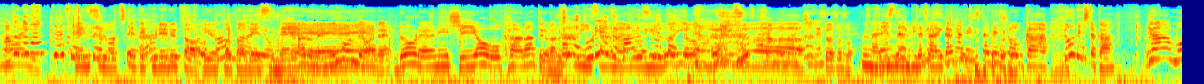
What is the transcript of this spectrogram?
と待って。点数をつけてくれるということですね。あのね日本ではねどれにしようかなっていうのがある。んですよとりあえず丸すればいいね。そうそうそう。先生皆さんいかがでしたでしょうか？どうでしたか？いやも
